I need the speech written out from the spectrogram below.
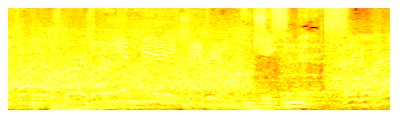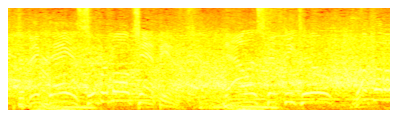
Antonio Spurs are the NBA champions. Jason Minix. They go back to big day as Super Bowl champions. Dallas 52, Buffalo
